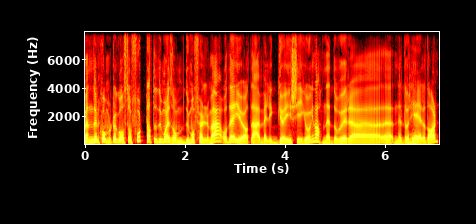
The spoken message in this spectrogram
Men det kommer til å gå så fort at du må, liksom, du må følge med. Og det gjør at det er en veldig gøy skigåing da, nedover, eh, nedover hele dalen.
